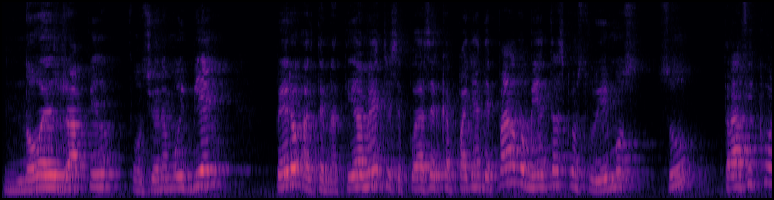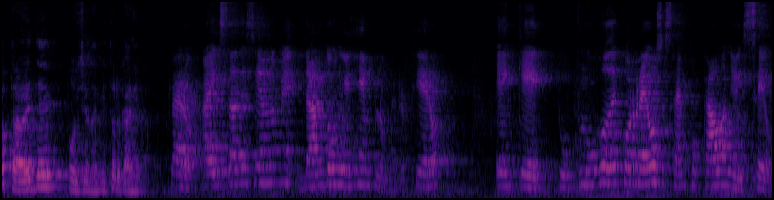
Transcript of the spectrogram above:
No es rápido, funciona muy bien, pero alternativamente se puede hacer campañas de pago mientras construimos su tráfico a través de posicionamiento orgánico. Claro, ahí estás diciéndome, dando un ejemplo, me refiero, en que tu flujo de correos está enfocado en el SEO,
